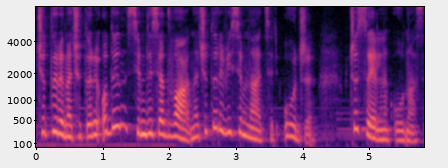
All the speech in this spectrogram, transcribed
4 на 4 1, 72 на 4 18. Отже, в чисельнику у нас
